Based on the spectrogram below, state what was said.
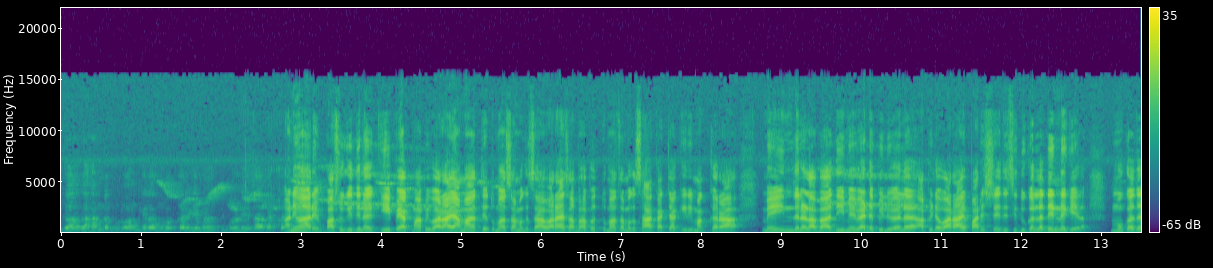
ගහන්න පුළුවන් කියලා මොකක් හරි එහෙම තිබුණනේ සාකච්ඡා. අනිවාර්යෙන් පසුගිය දින කීපයක්ම අපි වරාය අමාත්‍යතුමා සමග සහ වරාය සභාපතිතුමා සමග සාකච්ඡා කිරීමක් කරා මේ ඉන්ධන ලබා දීමේ වැඩපිළිවෙල අපිට වරාය පරිශ්‍රයේදී සිදු කරලා දෙන්න කියලා. මොකද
